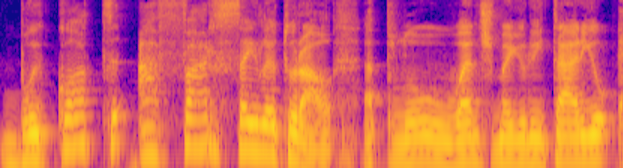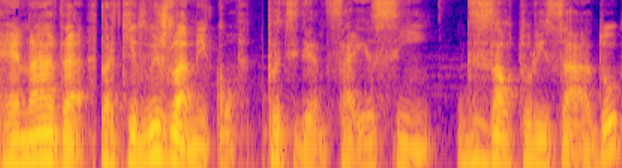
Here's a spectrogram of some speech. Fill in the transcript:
Boicote à farsa eleitoral, apelou o antes maioritário É Nada, Partido Islâmico. O presidente sai assim desautorizado,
